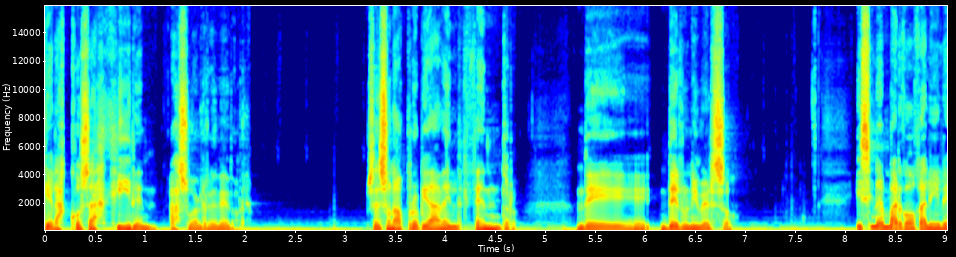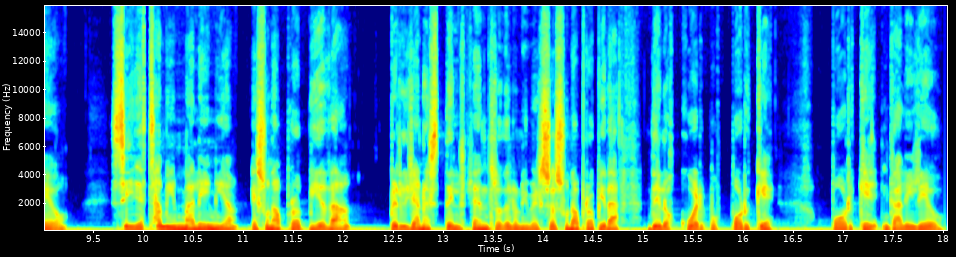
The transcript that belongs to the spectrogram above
que las cosas giren a su alrededor. Es una propiedad del centro del universo. Y sin embargo, Galileo sigue esta misma línea, es una propiedad pero ya no es del centro del universo, es una propiedad de los cuerpos. ¿Por qué? Porque Galileo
